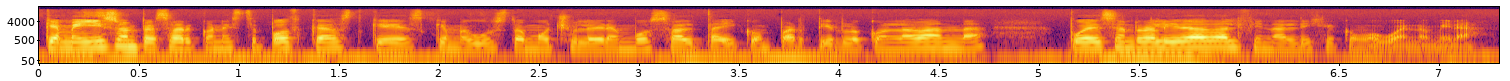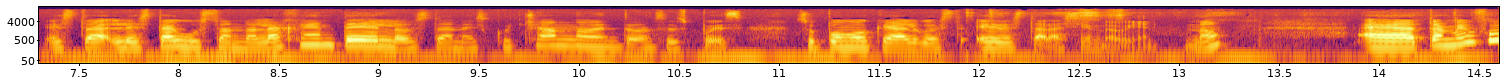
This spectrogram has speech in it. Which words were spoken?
que me hizo empezar con este podcast, que es que me gusta mucho leer en voz alta y compartirlo con la banda, pues en realidad al final dije como, bueno, mira, está, le está gustando a la gente, lo están escuchando, entonces pues supongo que algo he de estar haciendo bien, ¿no? Eh, también fue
